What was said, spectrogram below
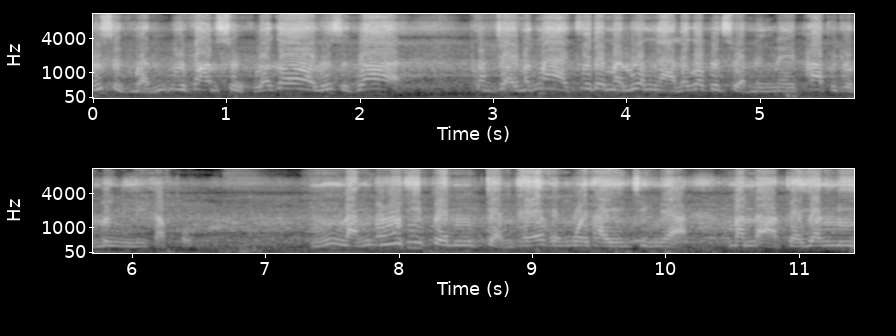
รู้สึกเหมือนมีความสุข แล้วก็รู้สึกว่าภูมิใจมาก ๆ ที่ได้มาร่วมงาน แล้วก็เป็นส่วนหนึ่งในภาพยนตร์เรื่องนี้ครับผมอืมหนังบู๊ที่เป็นแก่นแท้ของมวยไทยจริง ๆ เนี่ย มันอาจจะยังมี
